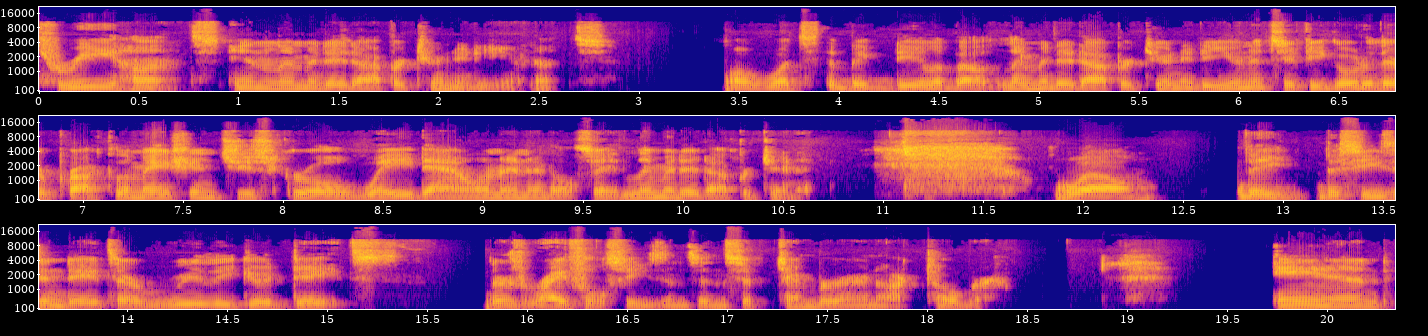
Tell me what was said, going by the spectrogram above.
three hunts in limited opportunity units. Well, what's the big deal about limited opportunity units? If you go to their proclamations, you scroll way down and it'll say limited opportunity. Well, they the season dates are really good dates. There's rifle seasons in September and October. And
